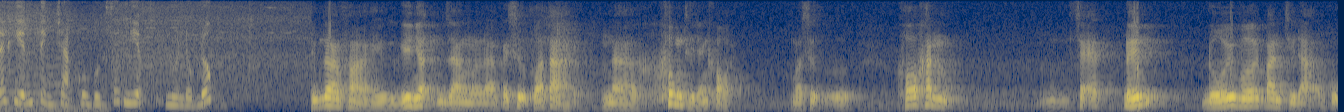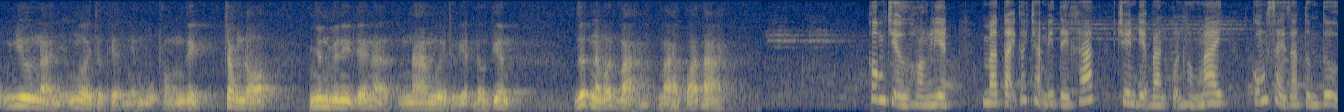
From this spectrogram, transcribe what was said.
đã khiến tình trạng khu vực xét nghiệm luôn đông đúc. Chúng ta phải ghi nhận rằng là cái sự quá tải là không thể tránh khỏi và sự khó khăn sẽ đến đối với ban chỉ đạo cũng như là những người thực hiện nhiệm vụ phòng chống dịch trong đó nhân viên y tế là là người thực hiện đầu tiên rất là vất vả và quá tải. Không chỉ ở Hoàng Liệt mà tại các trạm y tế khác trên địa bàn quận Hoàng Mai cũng xảy ra tương tự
